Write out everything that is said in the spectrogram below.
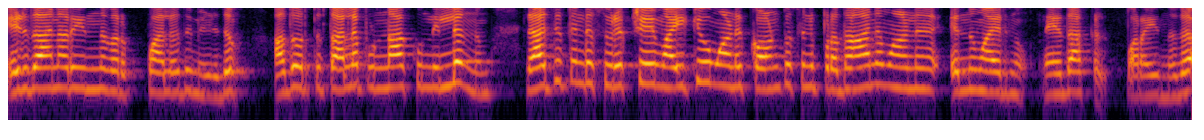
എഴുതാനറിയുന്നവർ പലതും എഴുതും. അതോർത്ത് തല പുണ്ണാക്കുന്നില്ലെന്നും രാജ്യത്തിന്റെ സുരക്ഷയും ഐക്യവുമാണ് കോൺഗ്രസിന് പ്രധാനമാണ് എന്നുമായിരുന്നു നേതാക്കൾ പറയുന്നത്.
